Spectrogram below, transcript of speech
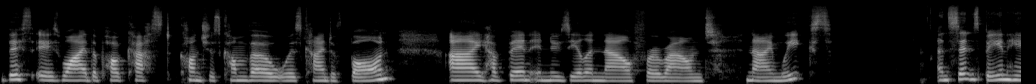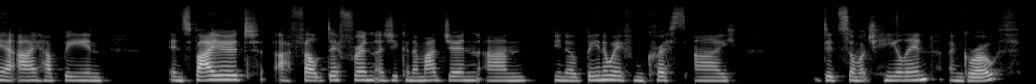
this is why the podcast Conscious Convo was kind of born. I have been in New Zealand now for around nine weeks. And since being here, I have been inspired. I felt different, as you can imagine. And, you know, being away from Chris, I did so much healing and growth.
